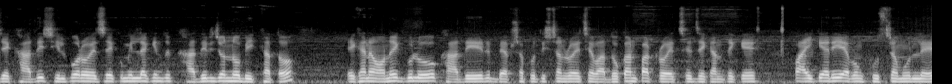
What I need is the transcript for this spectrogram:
যে খাদি শিল্প রয়েছে, কুমিল্লা কিন্তু খাদির জন্য বিখ্যাত। এখানে অনেকগুলো খাদির ব্যবসা প্রতিষ্ঠান রয়েছে বা দোকানপাট রয়েছে, যেখান থেকে পাইকারি এবং খুচরা মূল্যে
